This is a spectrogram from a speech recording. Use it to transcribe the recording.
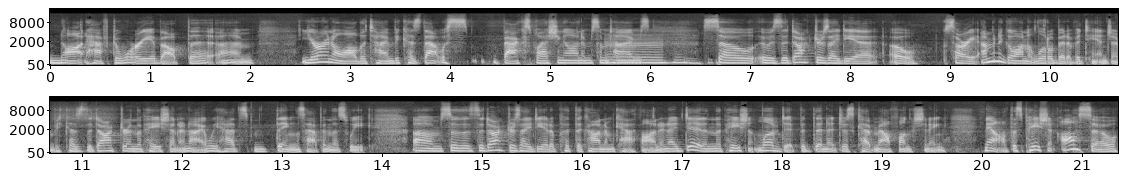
not have to worry about the. Um, urinal all the time because that was backsplashing on him sometimes so it was the doctor's idea oh sorry i'm going to go on a little bit of a tangent because the doctor and the patient and i we had some things happen this week. Um, so it's the doctor's idea to put the condom cath on and i did and the patient loved it but then it just kept malfunctioning. Now this patient also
